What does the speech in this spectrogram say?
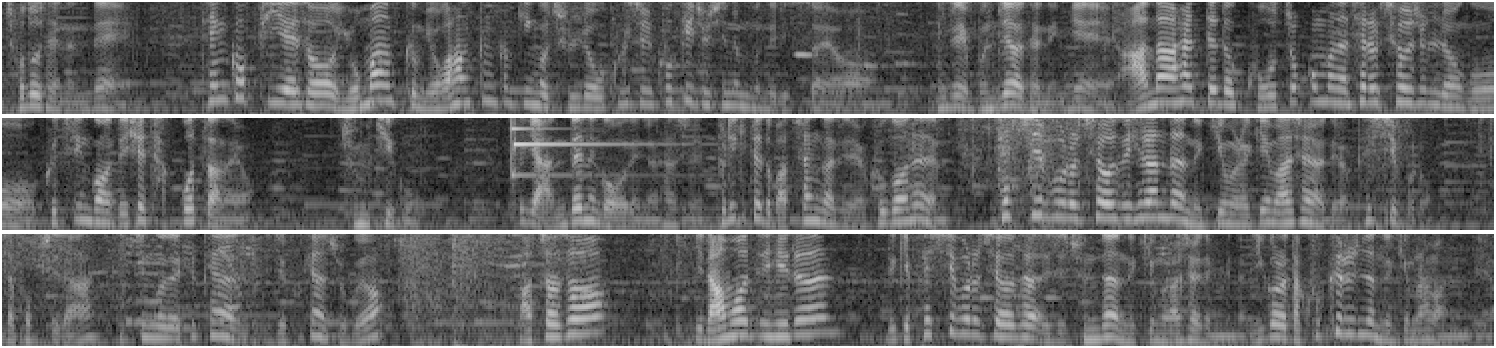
줘도 되는데 탱커 피에서 요만큼 요거 한칸낀거 주려고 쿠키, 주- 쿠키 주시는 분들이 있어요. 굉장히 문제가 되는 게 아나 할 때도 그 조그마한 체력 채워주려고 그 친구한테 실다 꽂잖아요. 줌키고. 그게 안 되는 거거든요, 사실. 브리기 때도 마찬가지예요. 그거는 패시브로 채워서 힐한다는 느낌으로 게임 하셔야 돼요. 패시브로. 자, 봅시다. 이 친구들 쿠키 하나, 이제 쿠키 하나 주고요. 맞춰서 이 나머지 힐은 이렇게 패시브로 채워서 이제 준다는 느낌으로 하셔야 됩니다. 이거를 다 쿠키로 준다는 느낌으로 하면 안 돼요.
